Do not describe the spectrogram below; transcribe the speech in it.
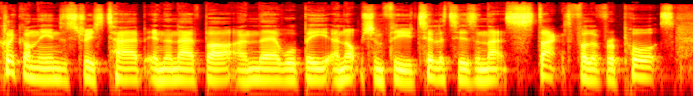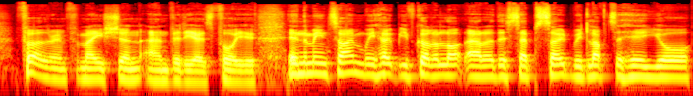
click on the Industries tab in the navbar, and there will be an option for utilities, and that's stacked full of reports, further information, and videos for you. In the meantime, we hope you've got a lot out of this episode. We'd love to hear your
